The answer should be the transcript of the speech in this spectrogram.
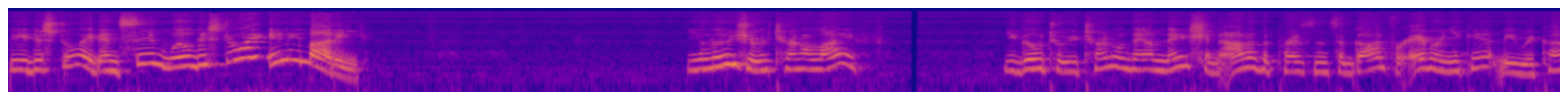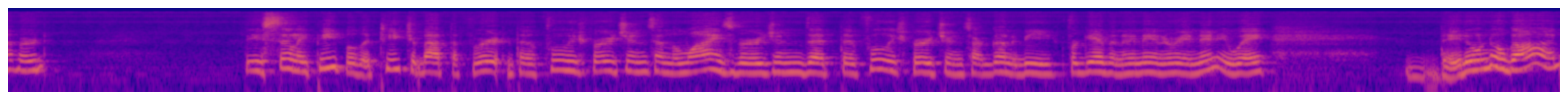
be destroyed. And sin will destroy anybody. You lose your eternal life you go to eternal damnation out of the presence of God forever and you can't be recovered. These silly people that teach about the, the foolish virgins and the wise virgins, that the foolish virgins are going to be forgiven and enter in anyway, they don't know God.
